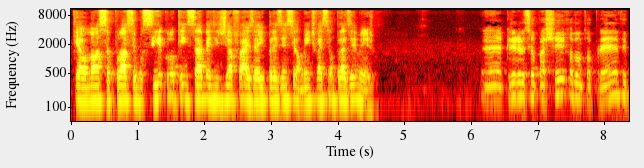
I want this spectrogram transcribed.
que é o nosso próximo ciclo. Quem sabe a gente já faz aí presencialmente, vai ser um prazer mesmo. É, queria agradecer ao Pacheco, ao Dontoprev,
